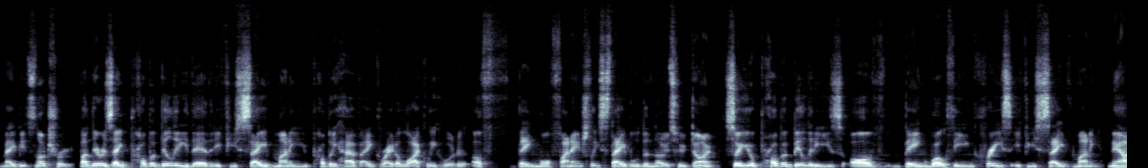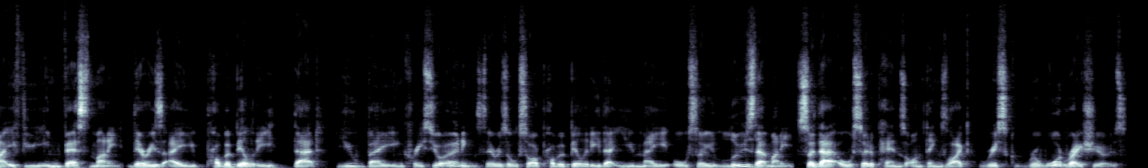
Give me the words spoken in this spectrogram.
Maybe it's not true. But there is a probability there that if you save money, you probably have a greater likelihood of being more financially stable than those who don't. So your probabilities of being wealthy increase if you save money. Now, if you invest money, there is a probability that you may increase your earnings. There is also a probability that you may also lose that money. So that also depends on things like risk reward ratios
